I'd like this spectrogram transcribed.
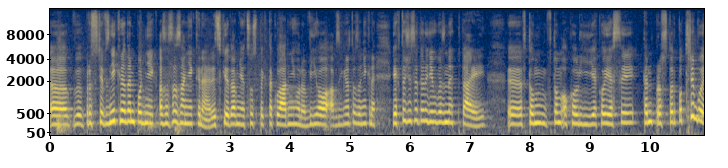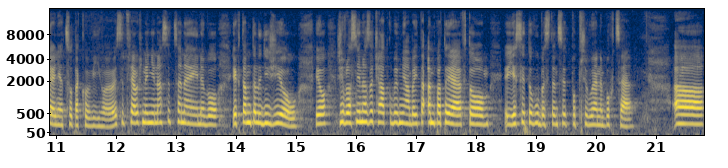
E, prostě vznikne ten podnik a zase zanikne. Vždycky je tam něco spektakulárního nového a vznikne to zanikne. Jak to, že se ty lidi vůbec neptají e, v tom, v tom okolí, jako jestli ten prostor potřebuje něco takového, jestli třeba už není nasycený, nebo jak tam ty lidi žijou. Jo? Že vlastně na začátku by měla být ta empatie v tom, jestli to vůbec ten svět potřebuje nebo chce. Uh,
